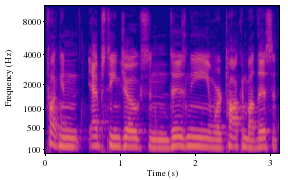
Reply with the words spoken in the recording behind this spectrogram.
fucking Epstein jokes and Disney, and we're talking about this, and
